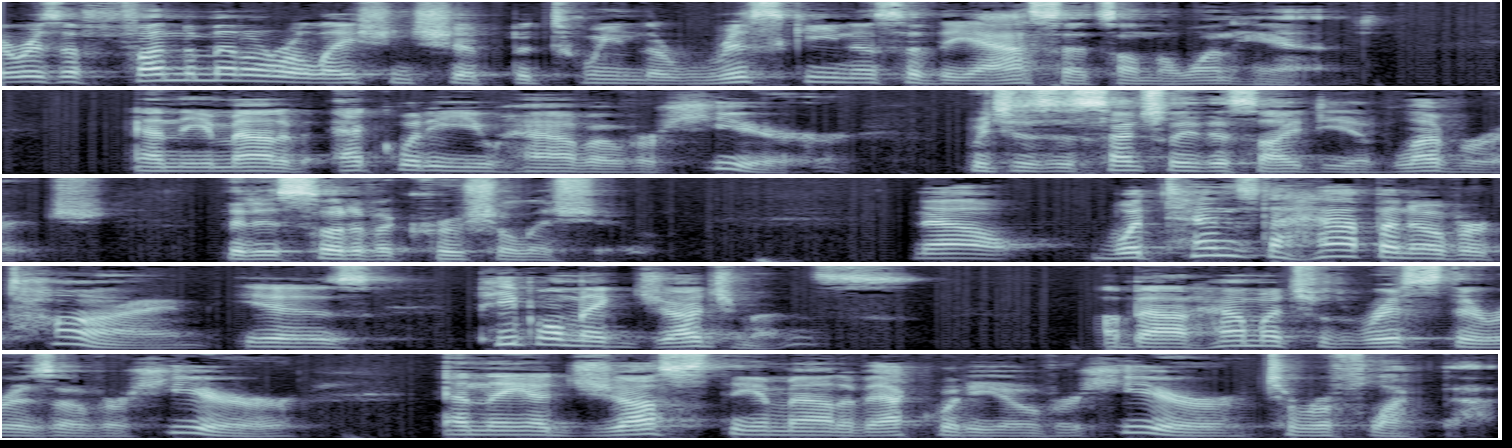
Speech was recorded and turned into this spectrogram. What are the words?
There is a fundamental relationship between the riskiness of the assets on the one hand and the amount of equity you have over here, which is essentially this idea of leverage, that is sort of a crucial issue. Now, what tends to happen over time is people make judgments about how much risk there is over here, and they adjust the amount of equity over here to reflect that.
